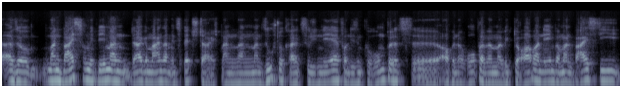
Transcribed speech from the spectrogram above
also man weiß doch, mit wem man da gemeinsam ins Bett steigt. Man, man, man sucht doch geradezu die Nähe von diesen Korumpels, äh, auch in Europa, wenn man Viktor Orban nehmen, weil man weiß, die,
